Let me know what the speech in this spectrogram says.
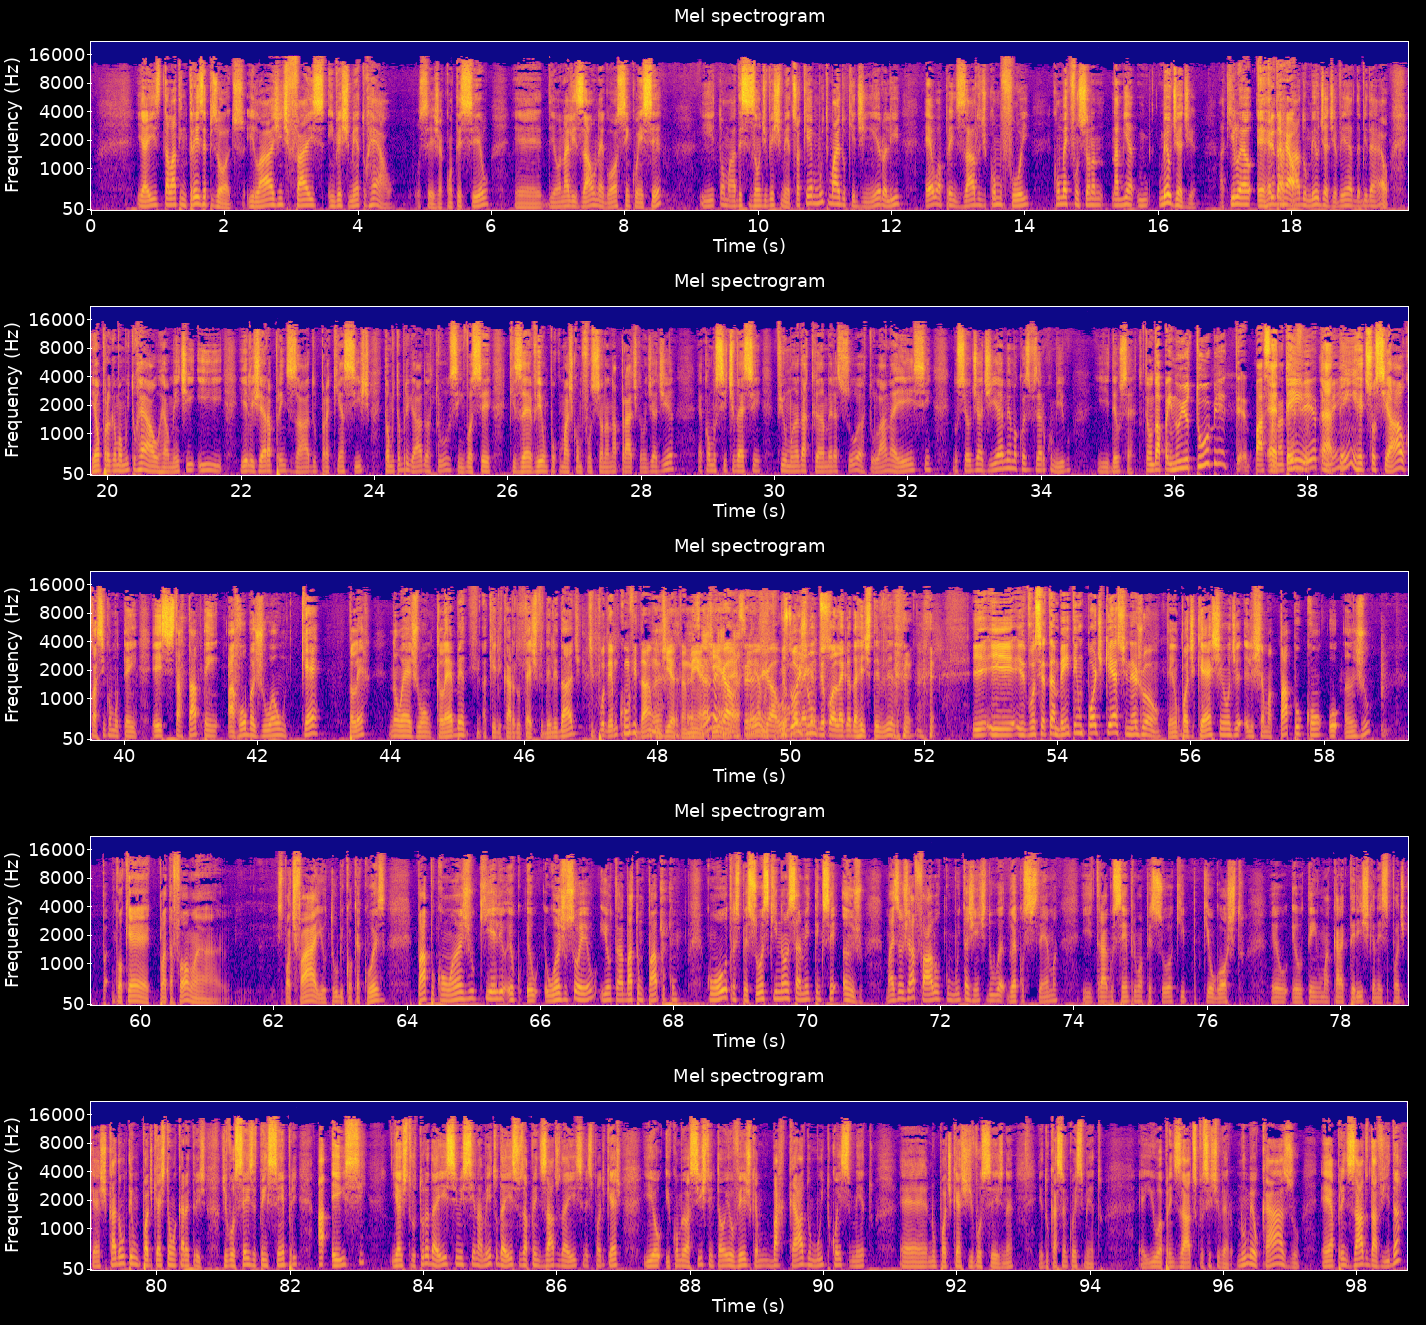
E aí tá lá tem três episódios. E lá a gente faz investimento real. Ou seja, aconteceu é, de eu analisar o negócio sem conhecer e tomar a decisão de investimento. Só que é muito mais do que dinheiro ali, é o aprendizado de como foi, como é que funciona na minha meu dia a dia. Aquilo é, é retratado no meu dia a dia, da vida real. E é um programa muito real, realmente, e, e ele gera aprendizado para quem assiste. Então, muito obrigado, Arthur. Se você quiser ver um pouco mais como funciona na prática, no dia a dia, é como se estivesse filmando a câmera sua, Arthur, lá na Ace, no seu dia a dia. É a mesma coisa que fizeram comigo e deu certo. Então dá para ir no YouTube, passa é, na tem, TV é, também. É, tem rede social, assim como tem esse startup, tem arroba João Kepler, não é João Kleber, aquele cara do teste de fidelidade. Que podemos convidar um é. dia também aqui. É legal, né? seria legal. Os dois colega, juntos. Meu colega da Rede TV. Né? e, e, e, você também tem um podcast, né, João? Tem um podcast onde ele chama Papo com o Anjo. Em qualquer plataforma, Spotify, YouTube, qualquer coisa papo com o anjo que ele eu, eu, o anjo sou eu e eu bato um papo com, com outras pessoas que não necessariamente tem que ser anjo. Mas eu já falo com muita gente do, do ecossistema e trago sempre uma pessoa que, que eu gosto. Eu, eu tenho uma característica nesse podcast. Cada um tem um podcast tem uma característica. De vocês tem sempre a Ace e a estrutura da ACE, o ensinamento da ACE, os aprendizados da ACE nesse podcast. E, eu, e como eu assisto, então eu vejo que é embarcado muito conhecimento é, no podcast de vocês, né? Educação e conhecimento. É, e o aprendizados que vocês tiveram. No meu caso, é aprendizado da vida,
